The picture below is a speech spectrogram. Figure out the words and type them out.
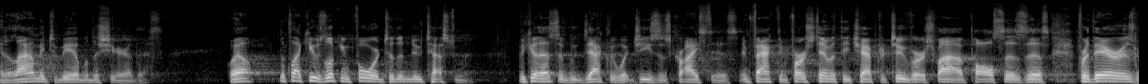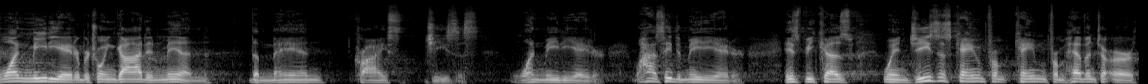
And allow me to be able to share this. Well, looked like he was looking forward to the New Testament because that's exactly what Jesus Christ is. In fact, in 1 Timothy chapter 2 verse 5, Paul says this, "For there is one mediator between God and men, the man Christ Jesus." One mediator. Why is he the mediator? It's because when Jesus came from, came from heaven to earth,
